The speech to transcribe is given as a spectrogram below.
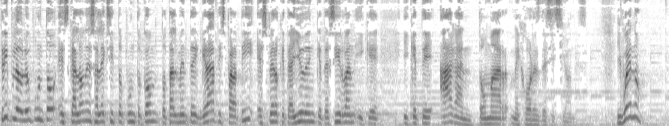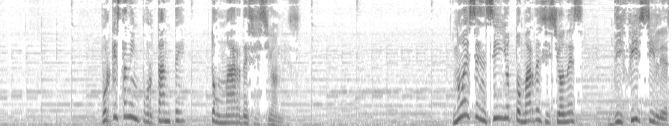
www.escalonesalexito.com totalmente gratis para ti. Espero que te ayuden, que te sirvan y que y que te hagan tomar mejores decisiones. Y bueno, ¿por qué es tan importante tomar decisiones? No es sencillo tomar decisiones difíciles,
